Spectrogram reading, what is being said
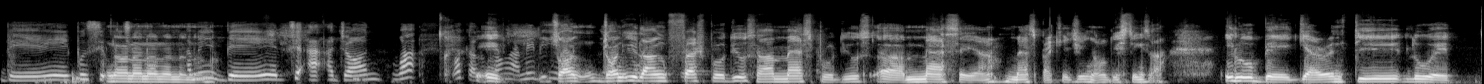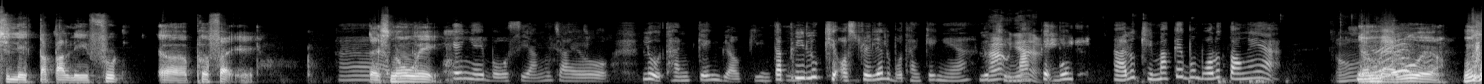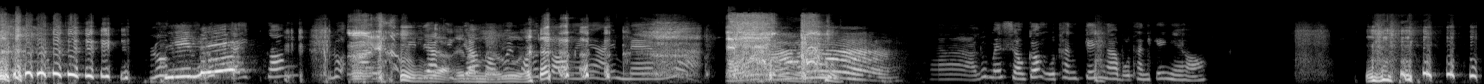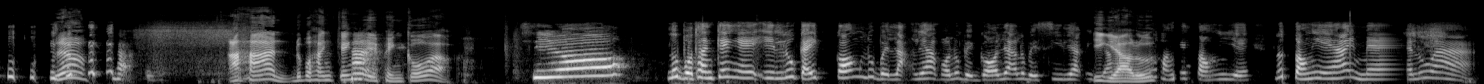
Be, pun si no, no, no, no, no. I mean, be, si a, a John, what, what kalau eh, lah, maybe John, John Ilang fresh produce ah, mass produce, uh, mass eh, ah, mass packaging, all these things ah. 伊路袂 guarantee 路会一个搭搭嘅 fruit 呃 perfect 嘅。There's no way。经嘅无想就哦，你有趁经不要紧，但系你去 Australia 你无趁经嘅啊，你去吓有影 market 本啊，你去 market 本无你当嘅啊。哦，有咩路嘅啊？你是咩？你讲，你嗌你呀一样嘛，你冇得当嘅啊，你命啊！啊，啊，你咪想讲有趁经啊，无趁经嘅嗬？ 然后阿汉，你冇汉经嘅苹果啊？是哦，你无趁经嘅，伊你解讲，你袂六粒，或你袂五粒，你袂四粒，伊样咯你问佢当伊嘅，你当伊啊，伊命你啊！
